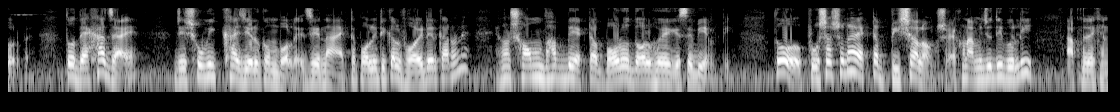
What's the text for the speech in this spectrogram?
করবে। তো দেখা যায় যে সমীক্ষায় যেরকম বলে যে না, একটা পলিটিক্যাল ভয়েডের কারণে এখন সম্ভাব্য একটা বড় দল হয়ে গেছে বিএনপি। তো প্রশাসনের একটা বিশাল অংশ, এখন আমি যদি বলি, আপনি দেখেন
